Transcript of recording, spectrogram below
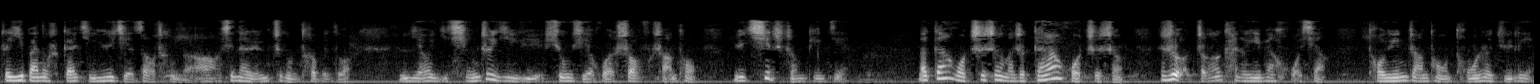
这一般都是肝气郁结造成的啊。现在人这种特别多，你要以情志抑郁、胸胁或少腹伤痛与气滞症并见。那肝火炽盛呢？是肝火炽盛，热，整个看成一片火象，头晕胀痛，头热剧烈，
